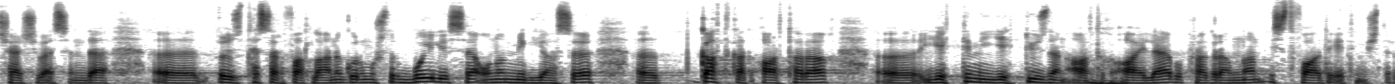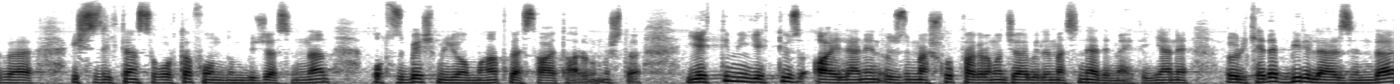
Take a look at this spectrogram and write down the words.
çərçivəsində e, öz təsərrüfatlarını qurmuşdur. Bu il isə onun miqyası e, qat-qat artaraq 7700-dən artıq ailə bu proqramdan istifadə etmişdir və işsizlikdən sığorta fondunun büdcəsindən 35 milyon manat vəsait ayrılmışdır. 7700 ailənin özü məşğul proqrama cəlb edilməsi nə deməkdir? Yəni ölkədə bir il ərzində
